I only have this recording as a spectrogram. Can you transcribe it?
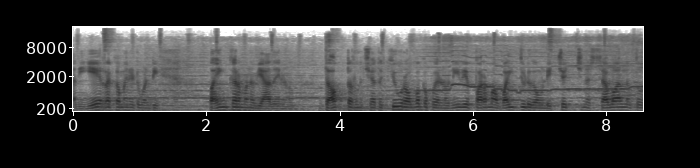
అది ఏ రకమైనటువంటి భయంకరమైన వ్యాధైనను డాక్టర్ల చేత క్యూర్ అవ్వకపోయినను నీవే పరమ వైద్యుడిగా ఉండి చచ్చిన శవాలతో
